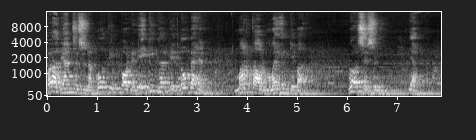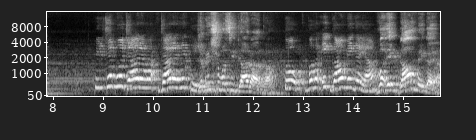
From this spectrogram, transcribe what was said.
बड़ा ध्यान से सुना। बहुत ही इंपॉर्टेंट एक ही घर के दो बहन मार्ता और मरियम के बाद। गौर से सुनी या। फिर जब वो जा रहा जा रहे थे जब यीशु मसीह जा रहा था तो वह एक गाँव में गया। वह एक गाँव में गया।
